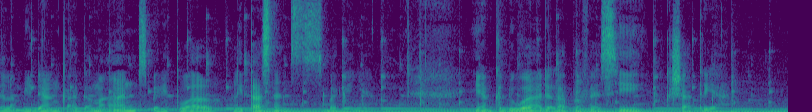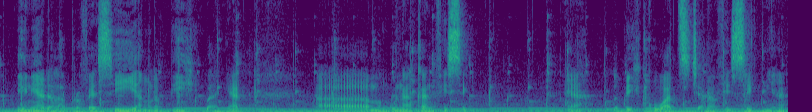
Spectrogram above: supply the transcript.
dalam bidang keagamaan, spiritualitas dan sebagainya. Yang kedua adalah profesi ksatria. Ini adalah profesi yang lebih banyak uh, menggunakan fisik, ya, lebih kuat secara fisiknya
